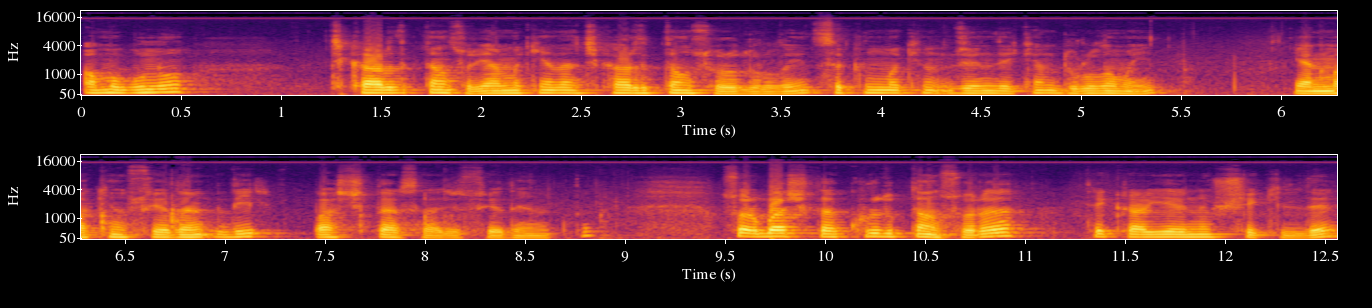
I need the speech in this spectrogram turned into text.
Ama bunu çıkardıktan sonra yani makineden çıkardıktan sonra durulayın. Sakın makinenin üzerindeyken durulamayın. Yani makine suya dayanıklı değil. Başlıklar sadece suya dayanıklı. Sonra başlıklar kuruduktan sonra tekrar yerine şu şekilde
